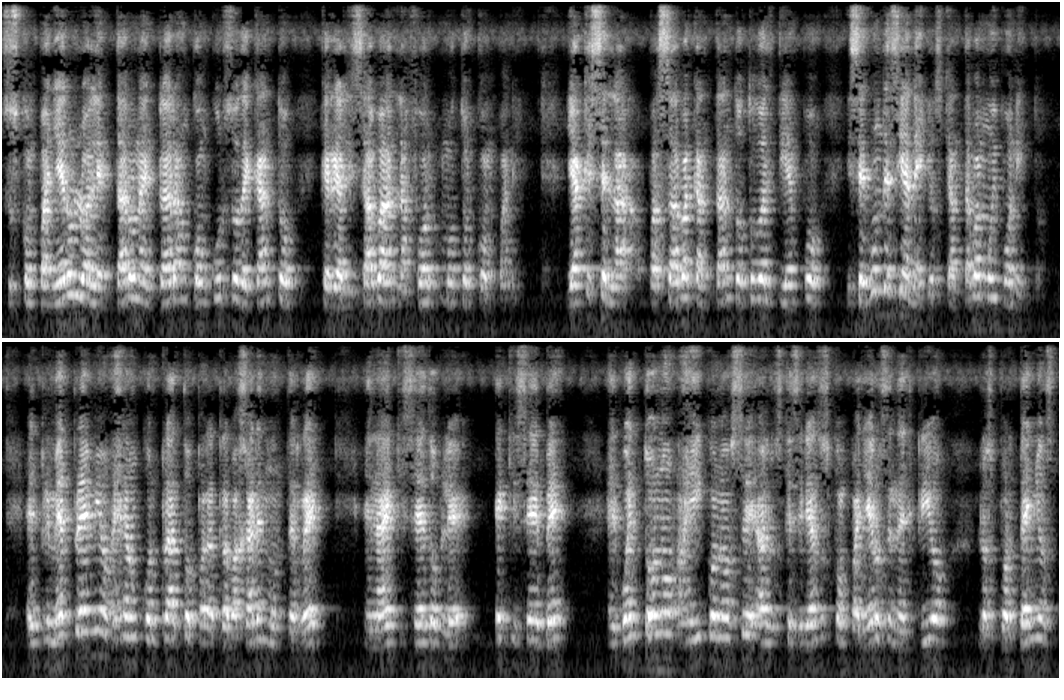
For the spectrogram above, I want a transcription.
Sus compañeros lo alentaron a entrar a un concurso de canto que realizaba la Ford Motor Company, ya que se la pasaba cantando todo el tiempo y según decían ellos, cantaba muy bonito. El primer premio era un contrato para trabajar en Monterrey en la XCB. El buen tono ahí conoce a los que serían sus compañeros en el trío Los Porteños.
